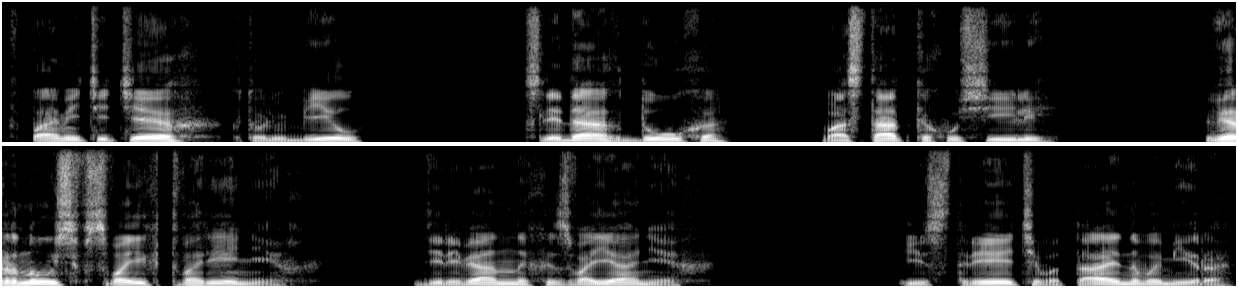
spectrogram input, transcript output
В памяти тех, кто любил, в следах духа, в остатках усилий. Вернусь в своих творениях, деревянных изваяниях. Из третьего тайного мира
